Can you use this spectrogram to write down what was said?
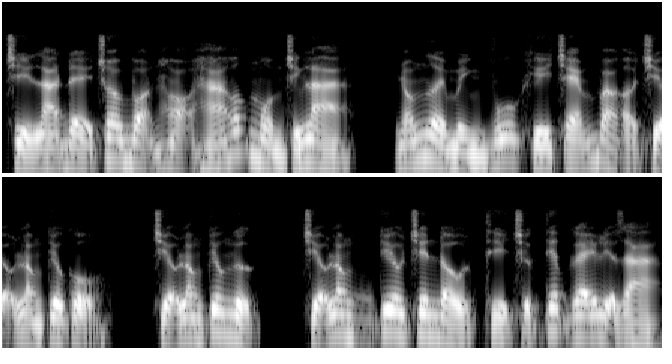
Chỉ là để cho bọn họ há hốc mồm chính là, nhóm người mình vũ khí chém vào ở triệu long tiêu cổ, triệu long tiêu ngực, triệu long tiêu trên đầu thì trực tiếp gãy lìa ra.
